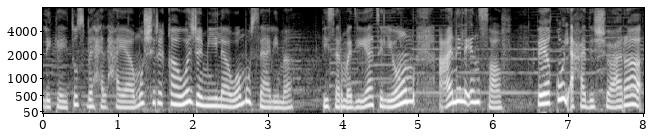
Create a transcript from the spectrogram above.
لكي تصبح الحياة مشرقة وجميلة ومسالمة. في سرمديات اليوم عن الإنصاف فيقول أحد الشعراء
